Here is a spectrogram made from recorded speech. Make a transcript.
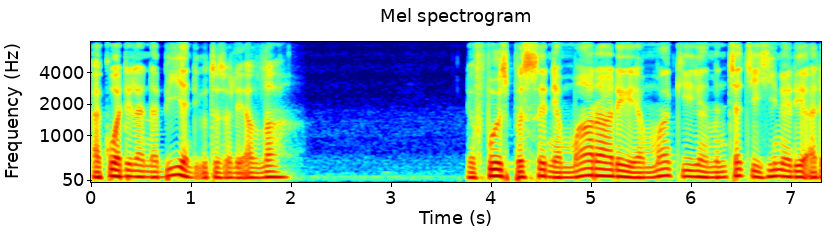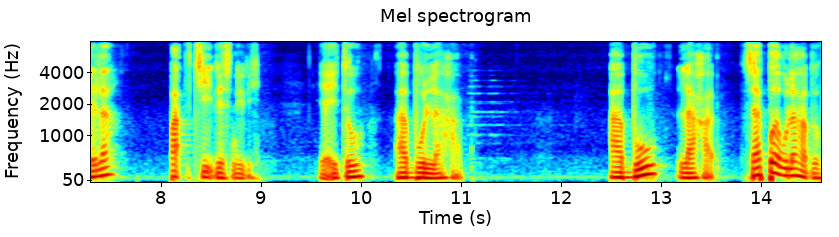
aku adalah nabi yang diutus oleh Allah The first person yang marah dia Yang maki, yang mencaci hina dia adalah Pak cik dia sendiri Iaitu Abu Lahab Abu Lahab Siapa Abu Lahab tu?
